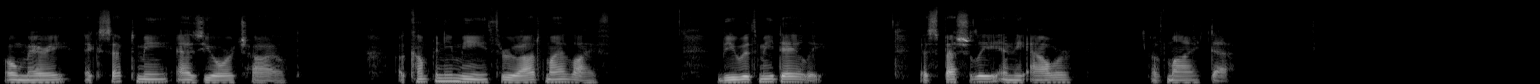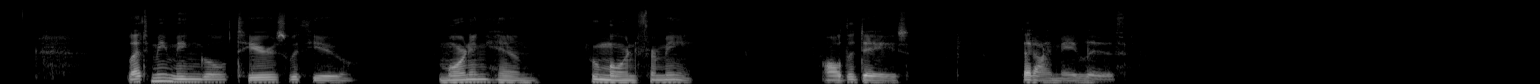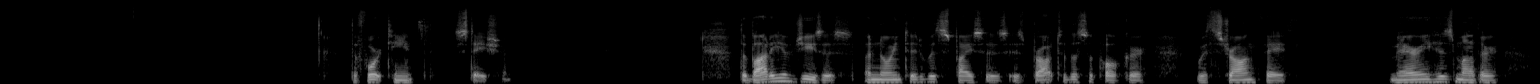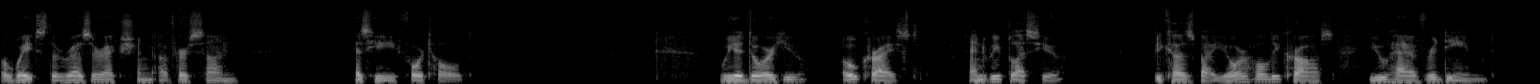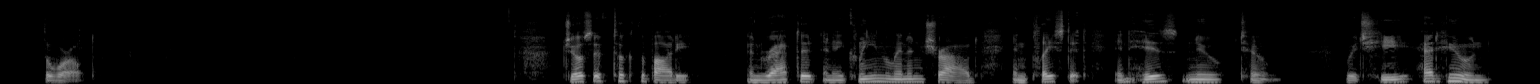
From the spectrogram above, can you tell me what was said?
O Mary, accept me as your child. Accompany me throughout my life. Be with me daily, especially in the hour of my death. Let me mingle tears with you, mourning him who mourned for me, all the days that I may live. The fourteenth station. The body of Jesus, anointed with spices, is brought to the sepulchre with strong faith. Mary, his mother, awaits the resurrection of her Son, as he foretold. We adore you, O Christ, and we bless you, because by your holy cross you have redeemed the world. Joseph took the body and wrapped it in a clean linen shroud and placed it in his new tomb, which he had hewn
